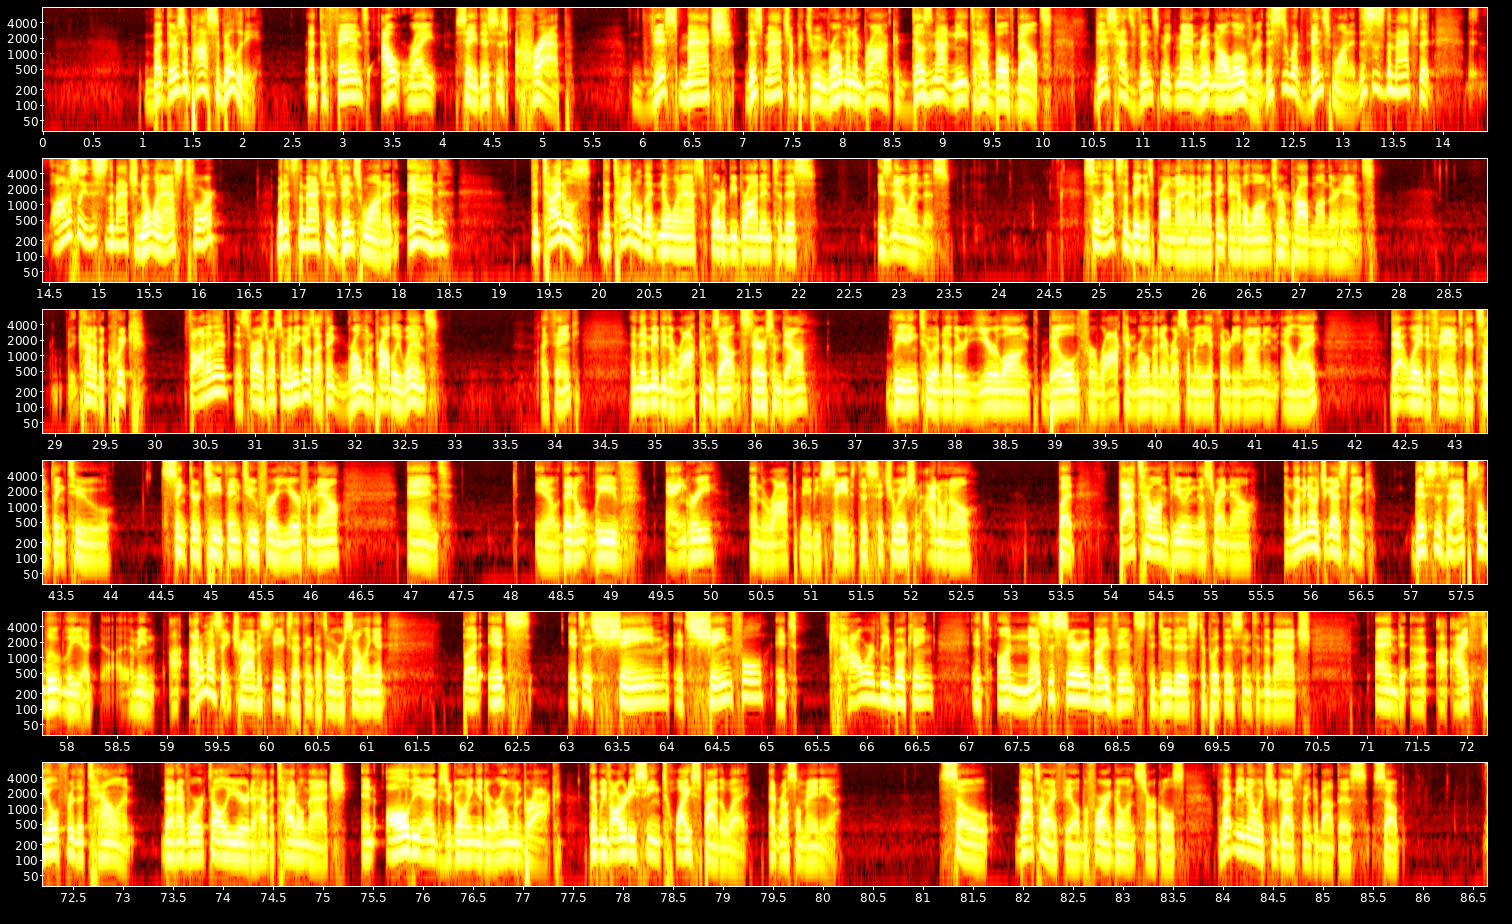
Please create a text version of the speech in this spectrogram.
but there's a possibility that the fans outright say this is crap. This match, this matchup between Roman and Brock does not need to have both belts. This has Vince McMahon written all over it. This is what Vince wanted. This is the match that, honestly, this is the match no one asked for, but it's the match that Vince wanted. And the titles, the title that no one asked for to be brought into this is now in this. So that's the biggest problem I have, and I think they have a long term problem on their hands. Kind of a quick thought on it as far as WrestleMania goes. I think Roman probably wins. I think. And then maybe The Rock comes out and stares him down leading to another year long build for Rock and Roman at WrestleMania 39 in LA. That way, the fans get something to sink their teeth into for a year from now. And, you know, they don't leave angry and The Rock maybe saves this situation. I don't know. But that's how I'm viewing this right now. And let me know what you guys think. This is absolutely, a, I mean, I don't want to say travesty because I think that's overselling it, but it's it's a shame. It's shameful. It's cowardly booking. It's unnecessary by Vince to do this, to put this into the match. And uh, I feel for the talent that have worked all year to have a title match, and all the eggs are going into Roman Brock that we've already seen twice, by the way, at WrestleMania. So that's how I feel before I go in circles. Let me know what you guys think about this. So,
